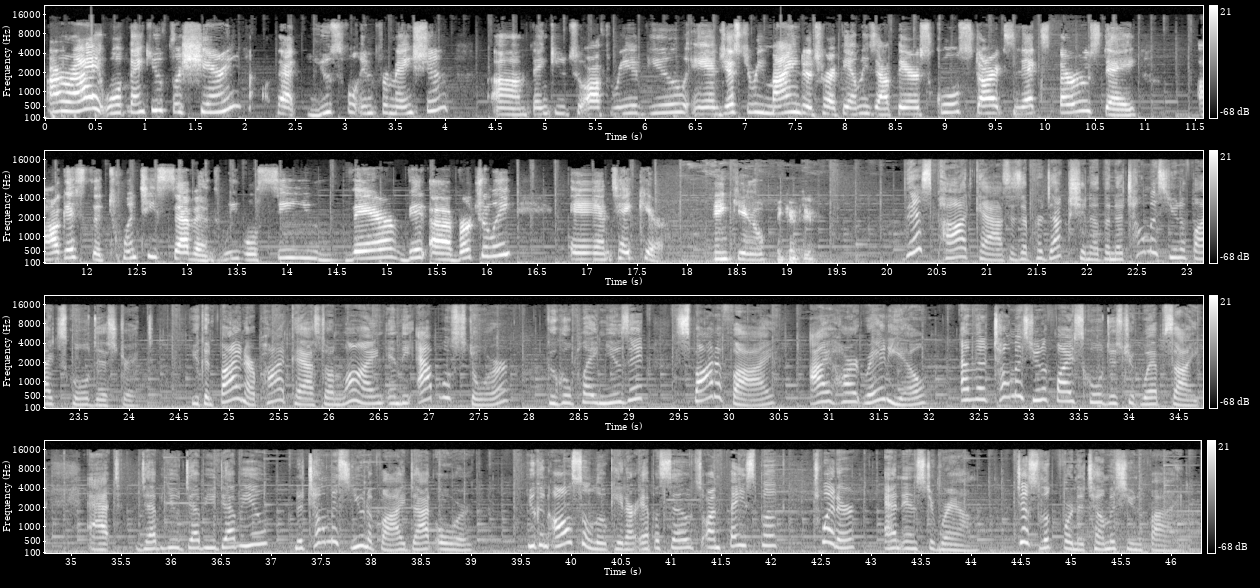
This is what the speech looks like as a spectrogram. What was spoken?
All right. Well thank you for sharing that useful information um, thank you to all three of you. And just a reminder to our families out there school starts next Thursday, August the 27th. We will see you there uh, virtually and take care. Thank you. Thank you. This podcast is a production of the Natomas Unified School District. You can find our podcast online in the Apple Store, Google Play Music, Spotify, iHeartRadio, and the Natomas Unified School District website at www.natomasunified.org. You can also locate our episodes on Facebook, Twitter, and Instagram. Just look for Natomas Unified.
